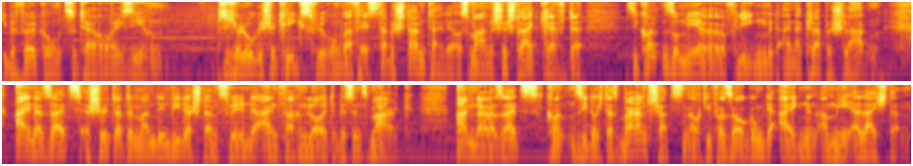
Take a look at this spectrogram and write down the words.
die Bevölkerung zu terrorisieren. Psychologische Kriegsführung war fester Bestandteil der osmanischen Streitkräfte. Sie konnten so mehrere Fliegen mit einer Klappe schlagen. Einerseits erschütterte man den Widerstandswillen der einfachen Leute bis ins Mark. Andererseits konnten sie durch das Brandschatzen auch die Versorgung der eigenen Armee erleichtern.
